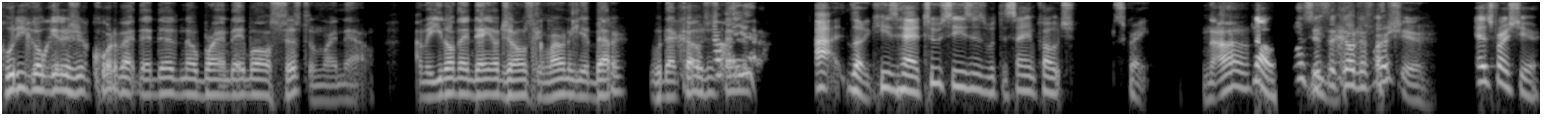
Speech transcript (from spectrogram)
Who do you go get as your quarterback that doesn't know Brian Daboll's system right now? I mean, you don't think Daniel Jones can learn to get better with that coach? Oh, yeah. I look, he's had two seasons with the same coach. It's great. No, No, one this is the coach's first year. It's first year,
